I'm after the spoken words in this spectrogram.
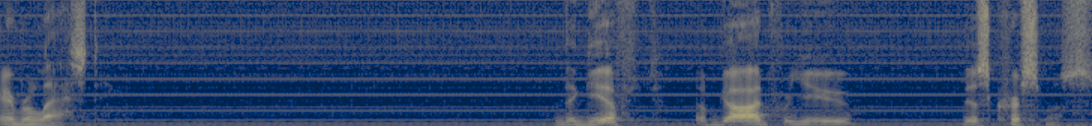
everlasting. The gift of God for you this Christmas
